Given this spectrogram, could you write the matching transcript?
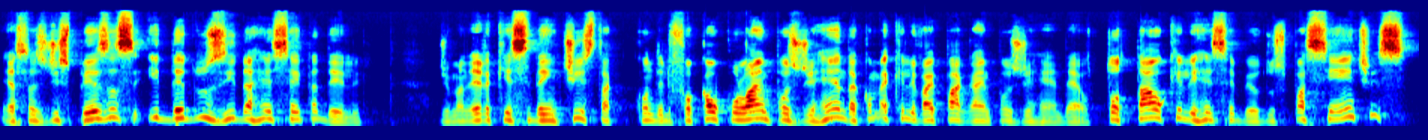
essas despesas e deduzir da receita dele. De maneira que esse dentista, quando ele for calcular o imposto de renda, como é que ele vai pagar imposto de renda? É o total que ele recebeu dos pacientes,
